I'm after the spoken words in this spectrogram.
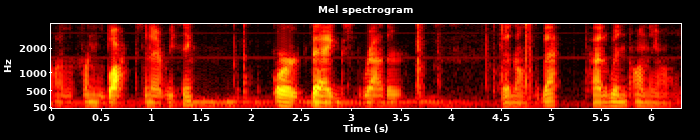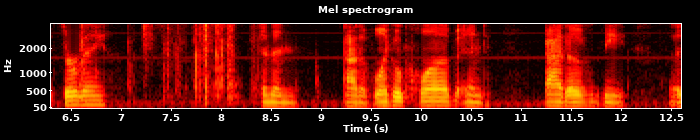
on the front of the box and everything, or bags rather, than on the back. How to win on the online survey, and then out of Lego Club and out of the uh,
